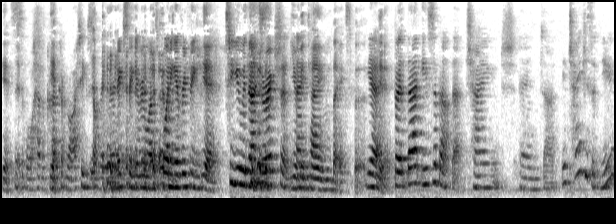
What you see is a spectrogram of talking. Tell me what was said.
Yes. So, well, have a Yeah. crack at writing something, and the next thing everyone's pointing everything Yeah. to you in that direction. You And- became the expert. yeah, Yeah. but that is about that change, and uh, it change isn't new.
